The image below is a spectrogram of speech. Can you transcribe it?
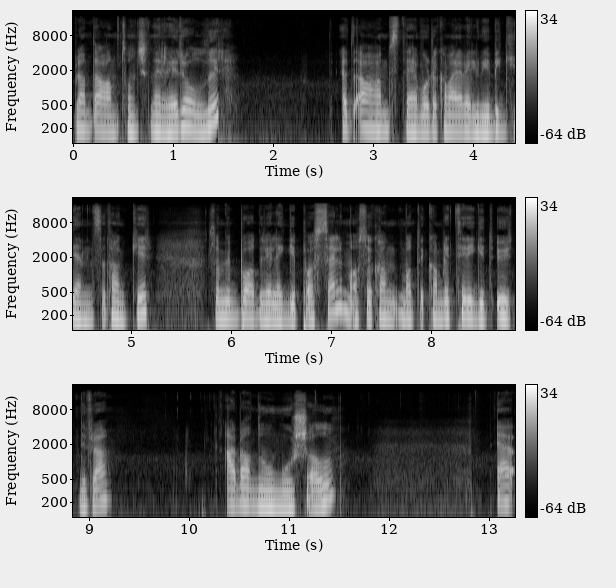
blant annet sånn generelle roller. Et annet sted hvor det kan være veldig mye begrensede tanker, som vi både vil legge på oss selv, men også kan, måte, kan bli trigget utenfra, er blant annet morsrollen. Jeg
